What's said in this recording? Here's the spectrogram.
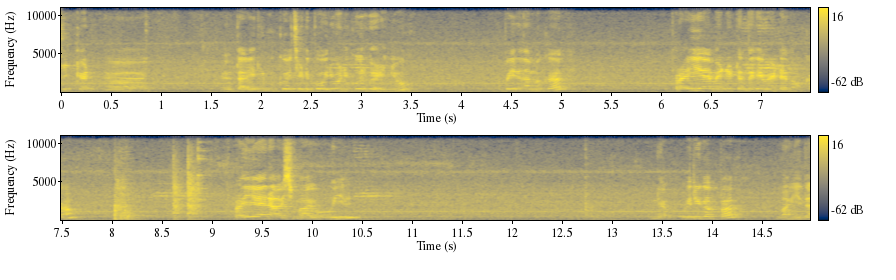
ചിക്കൻ തൈര് മുക്കി വെച്ചിട്ട് ഇപ്പോൾ ഒരു മണിക്കൂർ കഴിഞ്ഞു. അപ്പോൾ ഇനി നമുക്ക് ഫ്രൈ ചെയ്യാൻ വേണ്ടിയിട്ട് എന്തൊക്കെയാണ് വേണ്ടത് നോക്കാം. ഫ്രൈ ചെയ്യാൻ ആവശ്യമായ ഓയിൽ. പിന്നെ ഒരു കപ്പ് മൈദ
